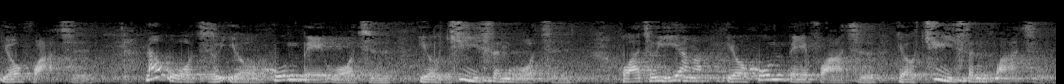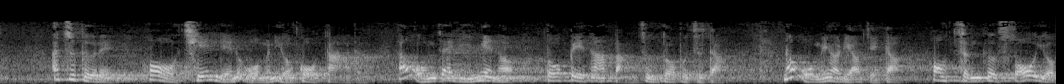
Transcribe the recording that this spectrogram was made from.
有法执。那我执有分别我执，有具生我执，法执一样啊，有分别法执，有具生法执啊。这个呢，哦，牵连我们有够大的，那我们在里面哦，都被它挡住，都不知道。那我们要了解到，哦，整个所有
